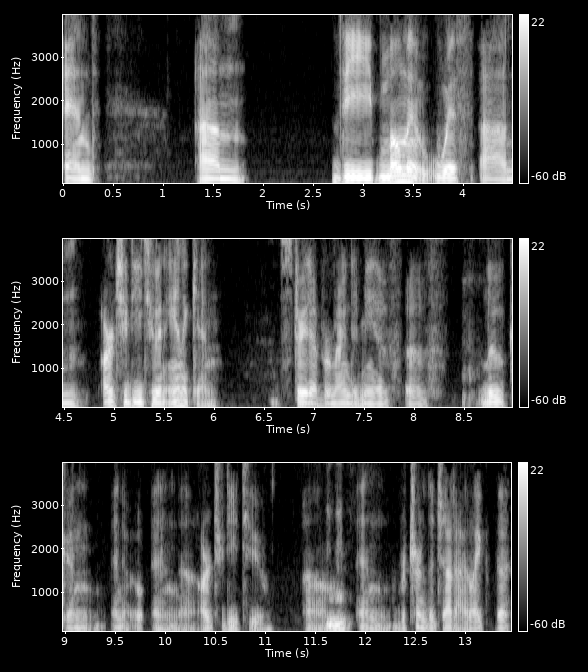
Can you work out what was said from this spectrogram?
and um the moment with um R2D2 and Anakin straight up reminded me of of Luke and and and uh, R2D2 um, and Return of the Jedi. Like the,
